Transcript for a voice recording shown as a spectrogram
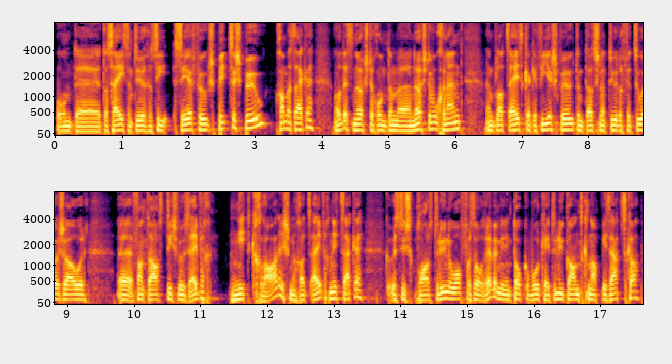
Und äh, das heisst natürlich, es sind sehr viele Spitzenspiele, kann man sagen. Oder? Das nächste kommt am äh, nächsten Wochenende, wenn Platz 1 gegen 4 spielt. Und das ist natürlich für Zuschauer äh, fantastisch, weil es einfach nicht klar ist. Man kann es einfach nicht sagen. Es ist klar, es 3 offen so. Oder eben, wir in Toggenburg haben drei ganz knappe Sätze gehabt.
